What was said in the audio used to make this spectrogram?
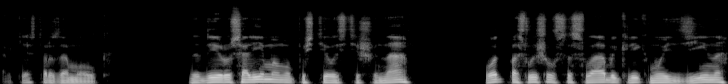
Оркестр замолк. Над Иерусалимом опустилась тишина. Вот послышался слабый крик муэдзина,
